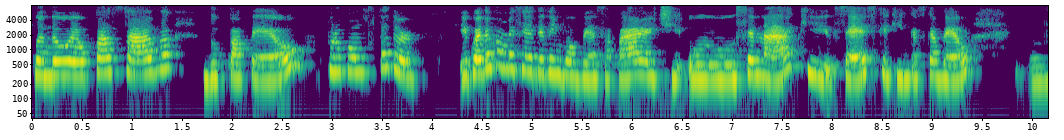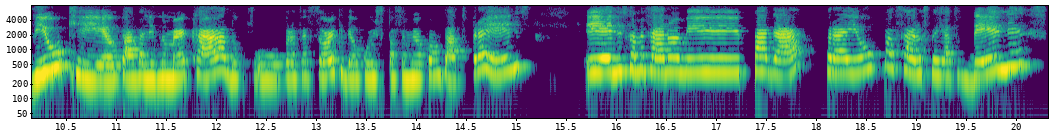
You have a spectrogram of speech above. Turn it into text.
quando eu passava do papel para o computador. E quando eu comecei a desenvolver essa parte, o Senac, Sesc, aqui em Cascavel, viu que eu estava ali no mercado, o professor que deu o curso passou meu contato para eles, e eles começaram a me pagar para eu passar os projetos deles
